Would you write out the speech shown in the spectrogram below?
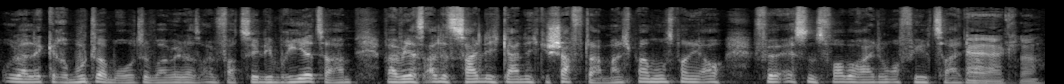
oder leckere Butterbrote, weil wir das einfach zelebriert haben, weil wir das alles zeitlich gar nicht geschafft haben. Manchmal muss man ja auch für Essensvorbereitung auch viel Zeit ja, haben. Ja, klar.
